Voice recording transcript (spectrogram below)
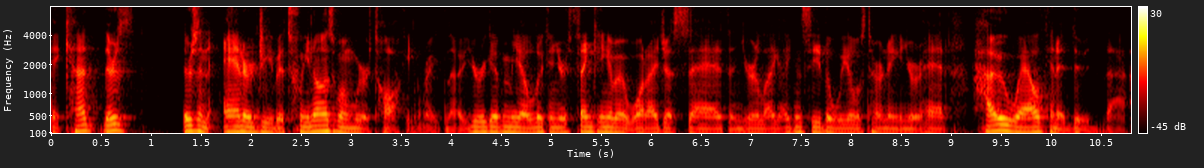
it can't there's there's an energy between us when we're talking right now. You're giving me a look and you're thinking about what i just said and you're like i can see the wheels turning in your head. How well can it do that?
